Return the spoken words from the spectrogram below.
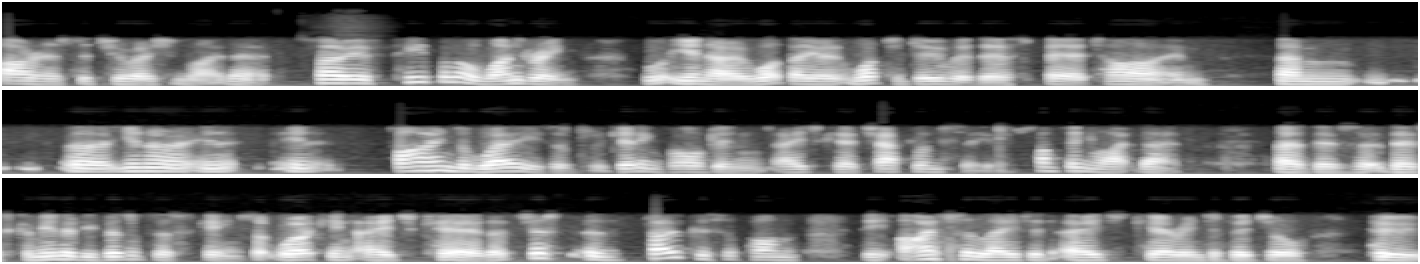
are in a situation like that? So if people are wondering, you know, what they what to do with their spare time um, uh, you know, in, in, find ways of getting involved in aged care chaplaincy or something like that. Uh, there's uh, there's community visitor schemes that work in aged care that just uh, focus upon the isolated aged care individual who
